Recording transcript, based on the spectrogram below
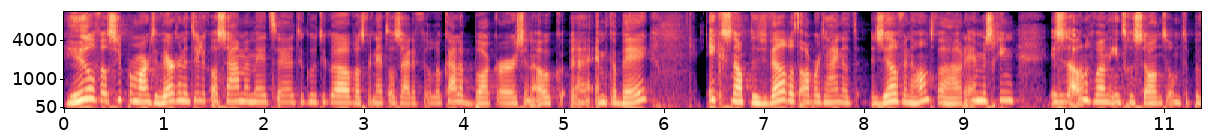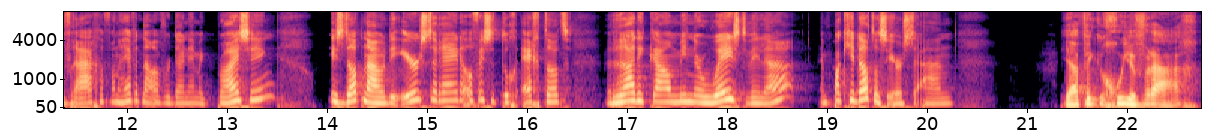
Heel veel supermarkten werken natuurlijk al samen met uh, Good To Go. Wat we net al zeiden, veel lokale bakkers en ook uh, MKB. Ik snap dus wel dat Albert Heijn dat zelf in de hand wil houden. En misschien is het ook nog wel interessant om te bevragen van... hebben we het nou over dynamic pricing? Is dat nou de eerste reden? Of is het toch echt dat radicaal minder waste willen? En pak je dat als eerste aan? Ja, vind ik een goede vraag.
